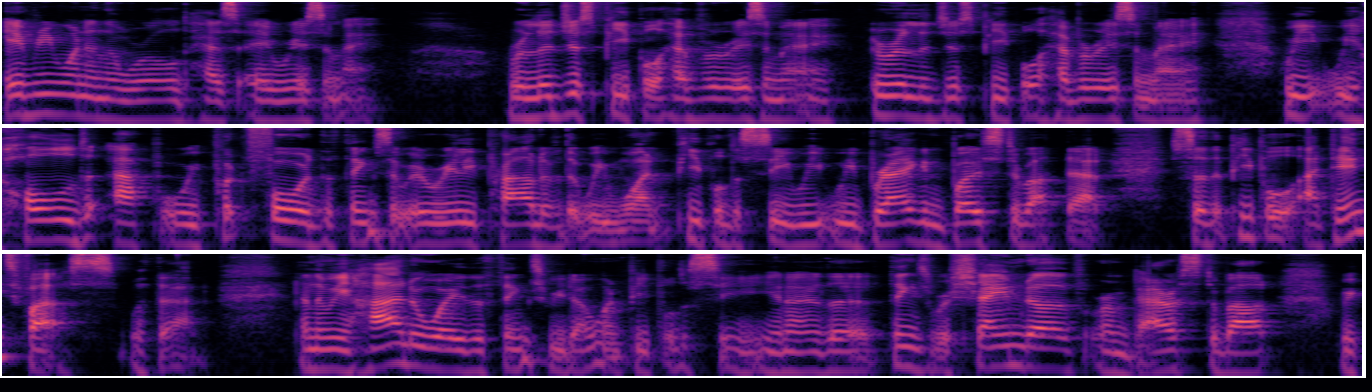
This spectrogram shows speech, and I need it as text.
everyone in the world has a resume religious people have a resume, irreligious people have a resume. We, we hold up or we put forward the things that we're really proud of that we want people to see. We, we brag and boast about that so that people identify us with that. And then we hide away the things we don't want people to see. You know, the things we're ashamed of or embarrassed about. We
